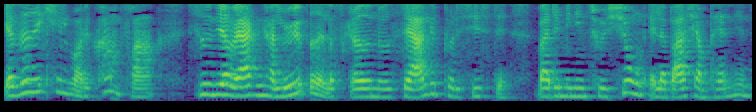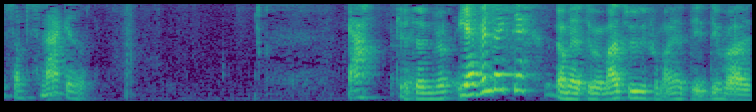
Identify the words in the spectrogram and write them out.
Jeg ved ikke helt, hvor det kom fra, siden jeg hverken har løbet eller skrevet noget særligt på det sidste. Var det min intuition eller bare champagnen, som snakkede? Ja. Skal jeg tage den først? Ja, vil du ikke det? Nå, men altså, det var meget tydeligt for mig, at det, det, var,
